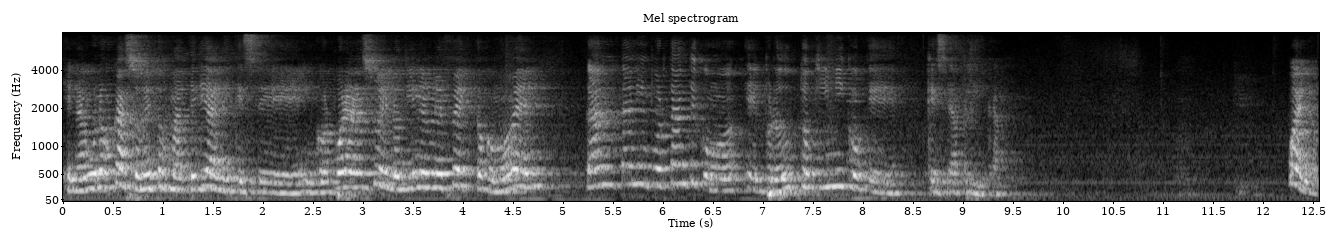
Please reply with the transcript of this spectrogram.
En algunos casos estos materiales que se incorporan al suelo tienen un efecto, como ven, tan, tan importante como el producto químico que, que se aplica. Bueno,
